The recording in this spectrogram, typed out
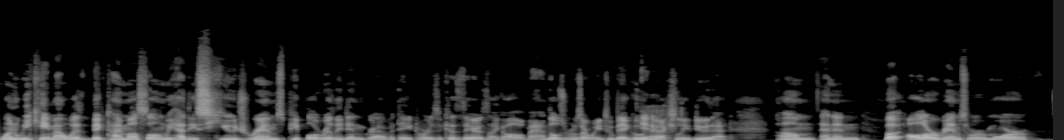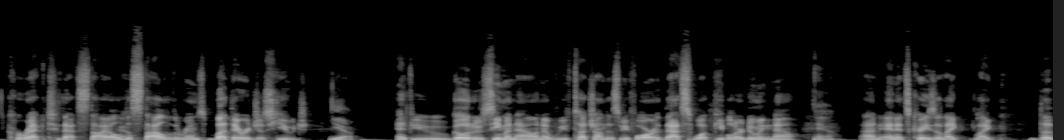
when we came out with Big Time Muscle and we had these huge rims, people really didn't gravitate towards it because they was like, oh man, those rims are way too big. Who would Yeah. actually do that? Um, and then but all our rims were more correct to that style, Yeah. the style of the rims, but they were just huge. Yeah. if you go to SEMA now, and we've touched on this before, that's what people are doing now. Yeah. And and it's crazy, like like the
